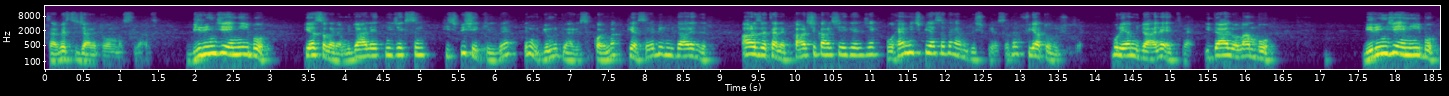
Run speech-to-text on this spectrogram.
Serbest ticaret olması lazım. Birinci en iyi bu. Piyasalara müdahale etmeyeceksin. Hiçbir şekilde değil mi? Gümrük vergisi koymak piyasaya bir müdahaledir. Arz ve talep karşı karşıya gelecek. Bu hem iç piyasada hem dış piyasada fiyat oluşacak. Buraya müdahale etme. İdeal olan bu. Birinci en iyi bu.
